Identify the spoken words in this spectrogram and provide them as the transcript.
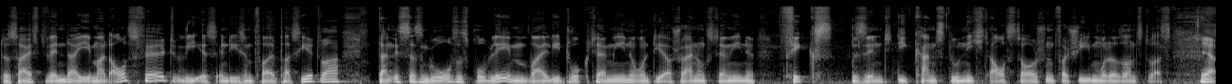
Das heißt, wenn da jemand ausfällt, wie es in diesem Fall passiert war, dann ist das ein großes Problem, weil die Drucktermine und die Erscheinungstermine fix sind. Die kannst du nicht austauschen, verschieben oder sonst was. Ja.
